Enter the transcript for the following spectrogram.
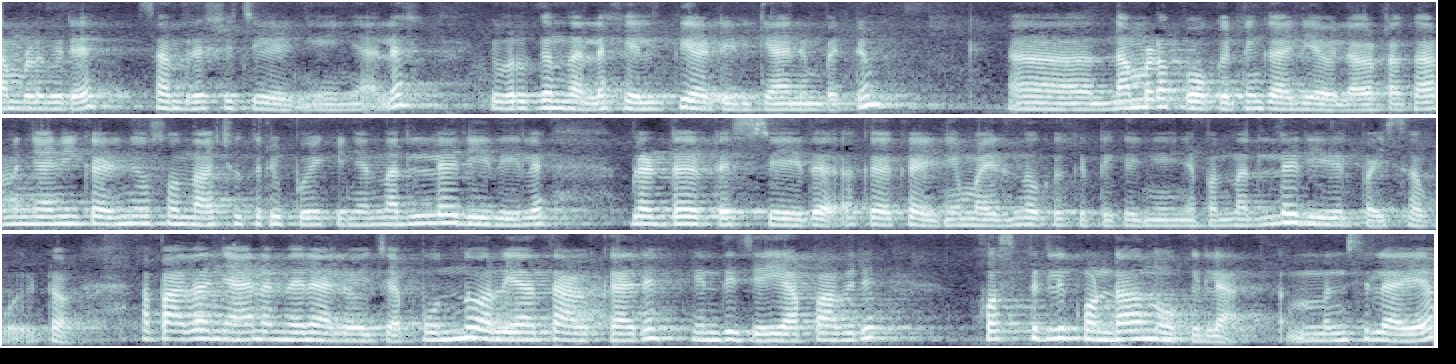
നമ്മളിവരെ സംരക്ഷിച്ച് കഴിഞ്ഞ് കഴിഞ്ഞാൽ ഇവർക്ക് നല്ല ഹെൽത്തി ആയിട്ടിരിക്കാനും പറ്റും. നമ്മുടെ പോക്കറ്റും കാര്യമാവില്ല കേട്ടോ. കാരണം ഞാൻ ഈ കഴിഞ്ഞ ദിവസം ഒന്ന് ആശുപത്രിയിൽ പോയി കഴിഞ്ഞാൽ നല്ല രീതിയിൽ ബ്ലഡ് ടെസ്റ്റ് ചെയ്ത് ഒക്കെ കഴിഞ്ഞ് മരുന്നൊക്കെ കിട്ടിക്കഴിഞ്ഞ് കഴിഞ്ഞപ്പോൾ നല്ല രീതിയിൽ പൈസ പോയി കേട്ടോ. അപ്പോൾ അതാ ഞാൻ അന്നേരം ആലോചിച്ചത് അപ്പോൾ ഒന്നും അറിയാത്ത ആൾക്കാർ എന്ത് ചെയ്യും? അപ്പോൾ അവർ ഹോസ്പിറ്റലിൽ കൊണ്ടുപോകാൻ നോക്കില്ല. മനസ്സിലായോ?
